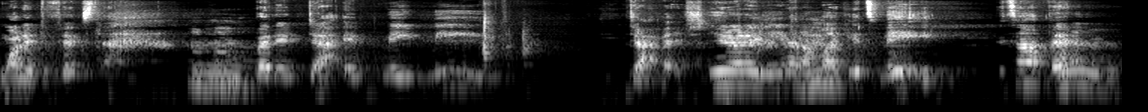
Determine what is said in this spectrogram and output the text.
wanted to fix them, mm-hmm. but it da- it made me damaged. You know what I mean? And I'm like, it's me. It's not them. Mm.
